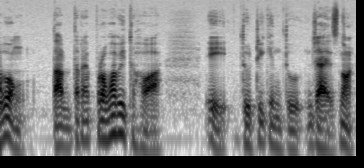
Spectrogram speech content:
এবং তার দ্বারা প্রভাবিত হওয়া, এই দুটি কিন্তু জায়জ নয়।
